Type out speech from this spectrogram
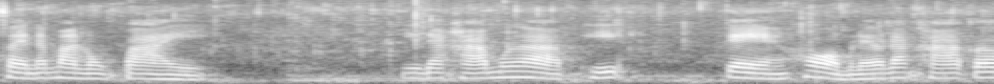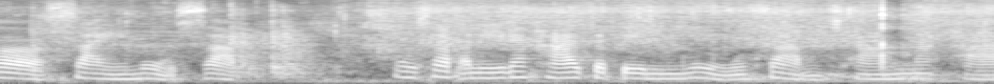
ใส่น้ำมันลงไป นี่นะคะเมื่อพริกแกงหอมแล้วนะคะ ก็ใส่หมูสับหมูสับอันนี้นะคะจะเป็นหมูสามชั้นนะคะ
